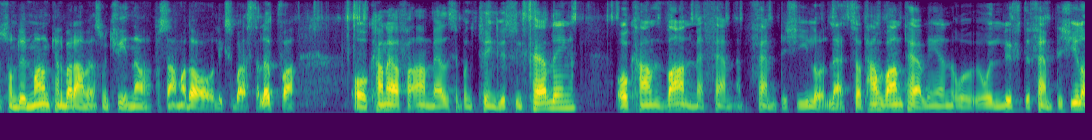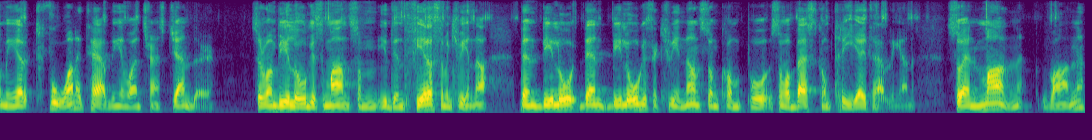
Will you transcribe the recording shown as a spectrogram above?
Som du är en man kan du bara anmäla som kvinna på samma dag och liksom bara ställa upp. Va? Och han i alla fall anmälde sig på en tyngdlyftningstävling och han vann med fem, 50 kilo lätt. Så att han vann tävlingen och, och, lyfte 50 kilo mer. Tvåan i tävlingen var en transgender. Så det var en biologisk man som identifierade sig som en kvinna. Den, biolo, den biologiska kvinnan som, kom på, som var bäst kom trea i tävlingen. Så en man vann,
